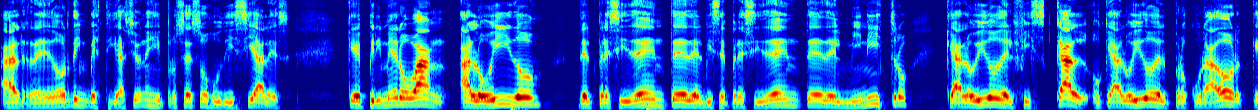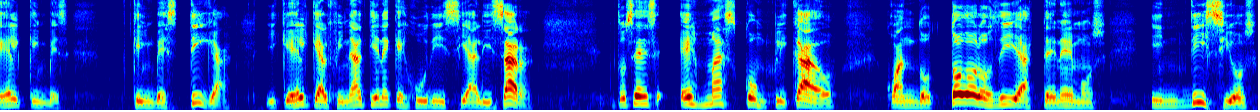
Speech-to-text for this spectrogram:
alrededor de investigaciones y procesos judiciales que primero van al oído del presidente, del vicepresidente, del ministro, que al oído del fiscal o que al oído del procurador, que es el que, que investiga y que es el que al final tiene que judicializar. Entonces es más complicado cuando todos los días tenemos indicios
